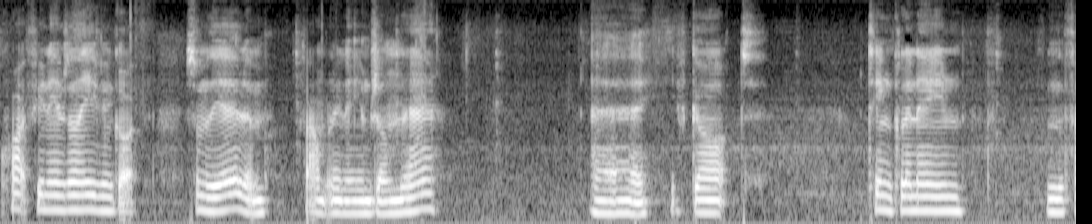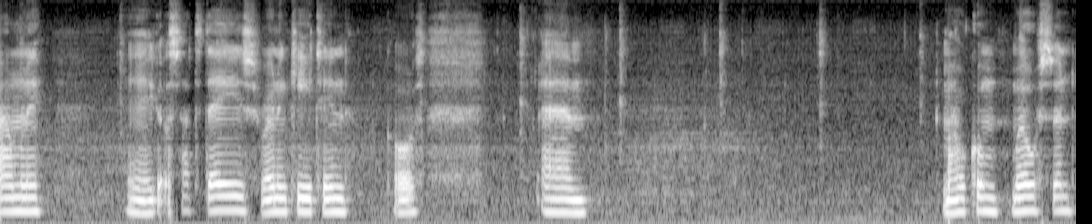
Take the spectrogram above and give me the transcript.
quite a few names on there, you've even got some of the Irlam family names on there. Uh, you've got Tinkler name from the family. Uh, you've got the Saturdays, Ronan Keating, of course. Um, Malcolm Wilson,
